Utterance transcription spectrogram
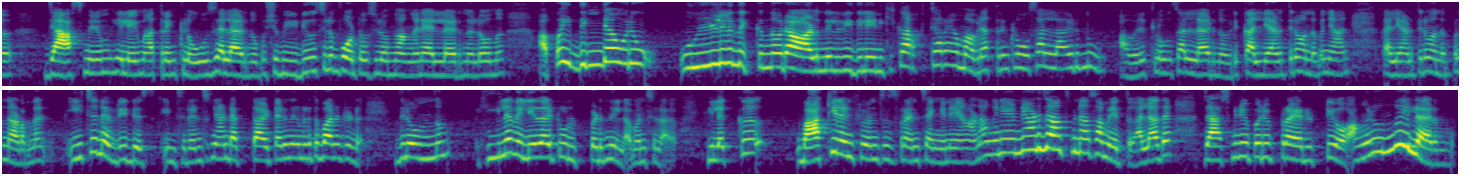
ജാസ്മിനും ഹിലയും അത്രയും ക്ലോസ് അല്ലായിരുന്നു. പക്ഷെ വീഡിയോസിലും ഫോട്ടോസിലും ഒന്നും അങ്ങനെ അല്ലായിരുന്നല്ലോ എന്ന്. അപ്പോൾ ഇതിന്റെ ഒരു ഉള്ളിൽ നിൽക്കുന്ന ഒരാൾ എന്നുള്ള രീതിയിൽ എനിക്ക് കറക്റ്റ് അറിയാം അവർ അത്രയും ക്ലോസ് അല്ലായിരുന്നു. അവർ ക്ലോസ് അല്ലായിരുന്നു. അവർ കല്യാണത്തിന് വന്നപ്പോൾ ഞാൻ കല്യാണത്തിന് വന്നപ്പോൾ നടന്ന each and every this incidents ഞാൻ ഡെപ്ത് ആയിട്ടായിരുന്നു നിങ്ങളുടെ അടുത്ത് പറഞ്ഞിട്ടുണ്ട്. ഇതിലൊന്നും ഹില വലിയതായിട്ട് ഉൾപ്പെടുന്നില്ല. മനസ്സിലായോ? ഹിലക്ക് ബാക്കിയുള്ള ഇൻഫ്ലുവൻസസ് ഫ്രണ്ട്സ് എങ്ങനെയാണ്? അങ്ങനെ തന്നെയാണ് ജാസ്മിൻ ആ സമയത്ത്. അല്ലാതെ ജാസ്മിന് ഇപ്പോൾ ഒരു പ്രയോറിറ്റിയോ അങ്ങനെ ഒന്നും ഇല്ലായിരുന്നു.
